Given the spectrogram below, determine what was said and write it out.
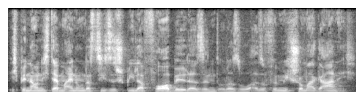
ich bin auch nicht der Meinung, dass diese Spieler Vorbilder sind oder so. Also für mich schon mal gar nicht.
